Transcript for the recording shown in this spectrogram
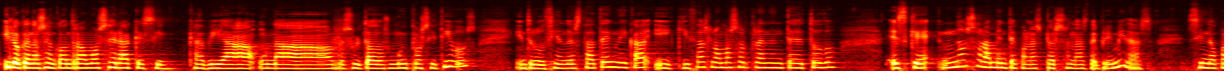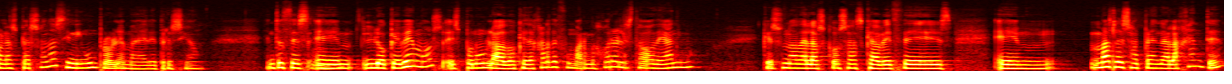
Y lo que nos encontramos era que sí, que había unos resultados muy positivos introduciendo esta técnica y quizás lo más sorprendente de todo es que no solamente con las personas deprimidas, sino con las personas sin ningún problema de depresión. Entonces, eh, lo que vemos es, por un lado, que dejar de fumar mejora el estado de ánimo, que es una de las cosas que a veces eh, más le sorprende a la gente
